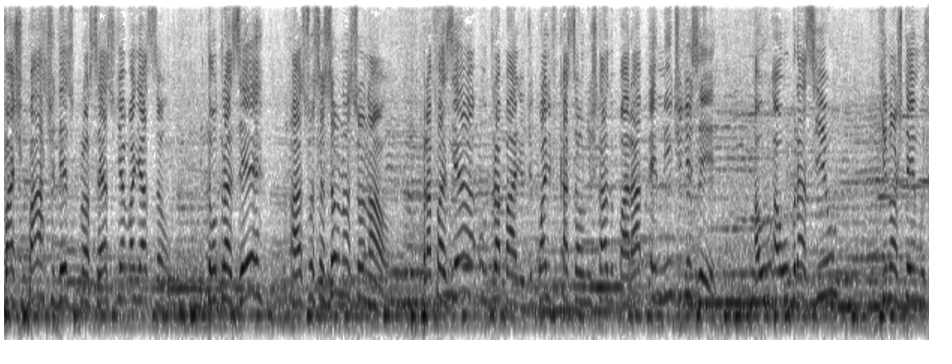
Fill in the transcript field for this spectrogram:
faz parte desse processo de avaliação. Então, trazer a Associação Nacional para fazer o trabalho de qualificação no Estado do Pará permite dizer ao, ao Brasil que nós temos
